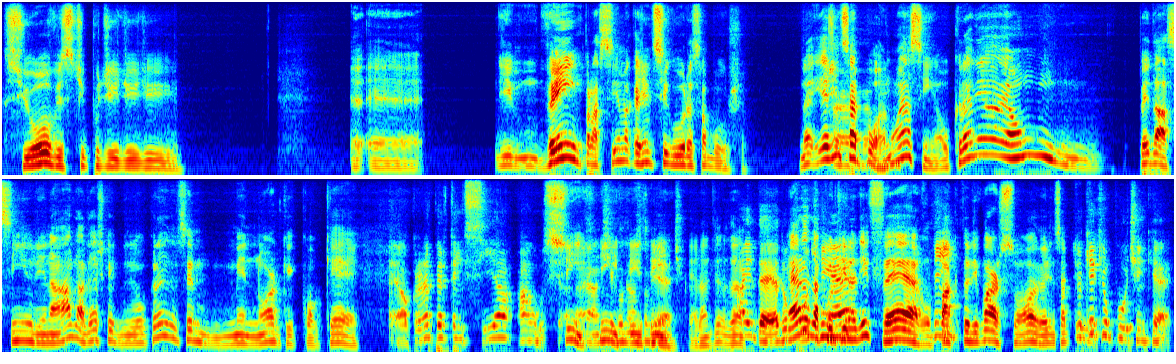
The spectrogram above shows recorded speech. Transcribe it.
se houve esse tipo de, de, de, de vem pra cima que a gente segura essa bucha. Né? E a gente sabe, porra, não é assim. A Ucrânia é um pedacinho de nada. aliás, Acho que a Ucrânia deve ser menor que qualquer. É, a Ucrânia pertencia à Rússia, Sim, né? sim, sim, sim. Era, da, A ideia do era da Putin cortina é... de ferro, o Sim. Pacto de Varsóvia, a gente sabe E o que, tudo que o Putin quer?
